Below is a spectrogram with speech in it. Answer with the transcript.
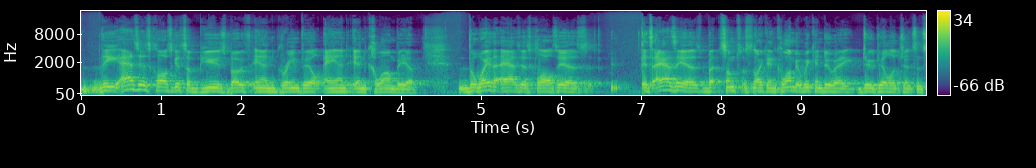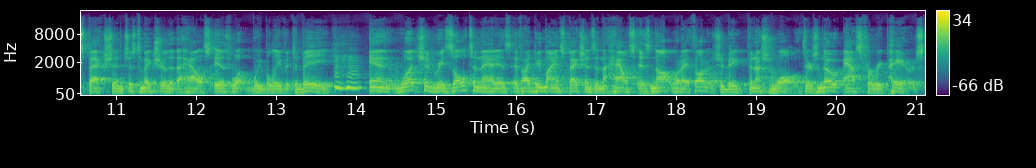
The as is clause gets abused both in Greenville and in Columbia. The way the as is clause is, it's as is, but some like in Columbia, we can do a due diligence inspection just to make sure that the house is what we believe it to be. And what should result in that is if I do my inspections and the house is not what I thought it should be, then I should walk. There's no ask for repairs.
